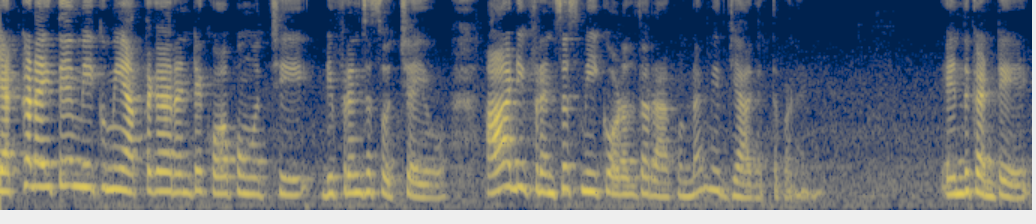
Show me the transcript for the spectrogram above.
ఎక్కడైతే మీకు మీ అత్తగారంటే కోపం వచ్చి డిఫరెన్సెస్ వచ్చాయో ఆ డిఫరెన్సెస్ మీ కోడలతో రాకుండా మీరు జాగ్రత్త పడండి. ఎందుకంటే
